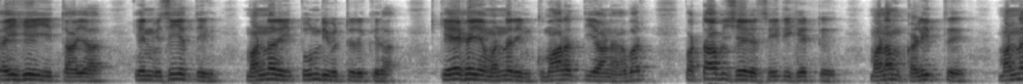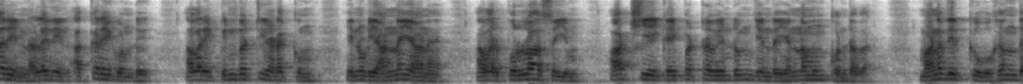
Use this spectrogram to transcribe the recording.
கைகேயி தாயார் என் விஷயத்தில் மன்னரை தூண்டிவிட்டிருக்கிறார். கேகய மன்னரின் குமாரத்தியான அவர் பட்டாபிஷேக செய்தி கேட்டு மனம் கழித்து மன்னரின் நலனில் அக்கறை கொண்டு அவரை பின்பற்றி நடக்கும் என்னுடைய அன்னையான அவர் பொருளாசையும் ஆட்சியை கைப்பற்ற வேண்டும் என்ற எண்ணமும் கொண்டவர். மனதிற்கு உகந்த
